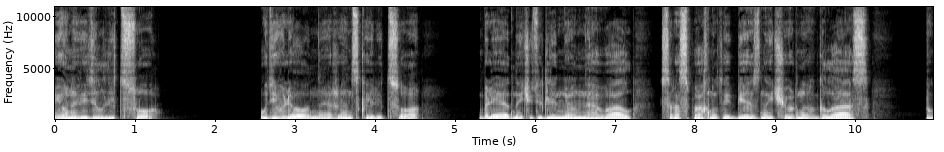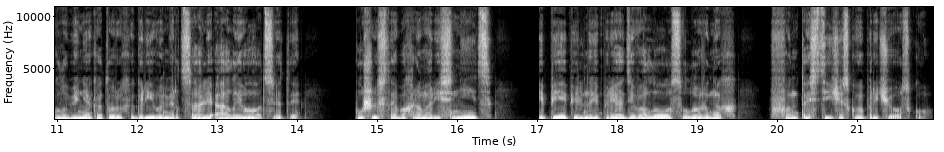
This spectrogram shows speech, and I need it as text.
и он увидел лицо. Удивленное женское лицо, бледный, чуть удлиненный овал с распахнутой бездной черных глаз, в глубине которых игриво мерцали алые отцветы, пушистая бахрома ресниц и пепельные пряди волос, уложенных в фантастическую прическу.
